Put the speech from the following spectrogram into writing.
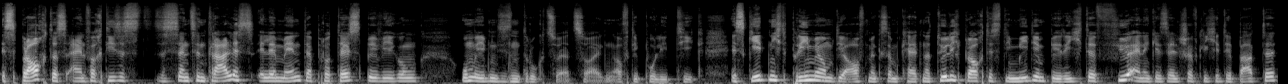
es braucht das einfach, dieses, das ist ein zentrales Element der Protestbewegung, um eben diesen Druck zu erzeugen auf die Politik. Es geht nicht primär um die Aufmerksamkeit. Natürlich braucht es die Medienberichte für eine gesellschaftliche Debatte,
